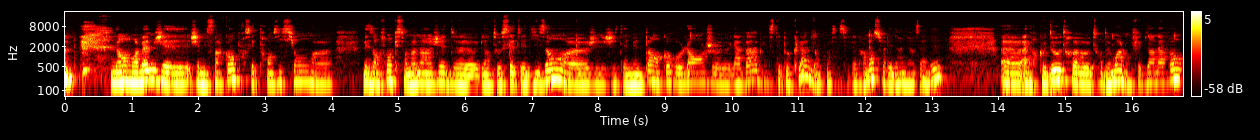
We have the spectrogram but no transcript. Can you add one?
non, moi-même j'ai mis 5 ans pour cette transition. mes enfants qui sont maintenant âgés de bientôt 7 et 10 ans, j'étais même pas encore au linge lavable à cette époque-là. Donc moi ça s'est fait vraiment sur les dernières années. Euh, alors que d'autres euh, autour de moi l'ont fait bien avant.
